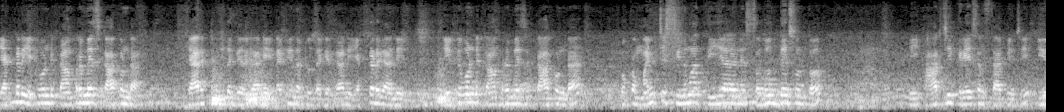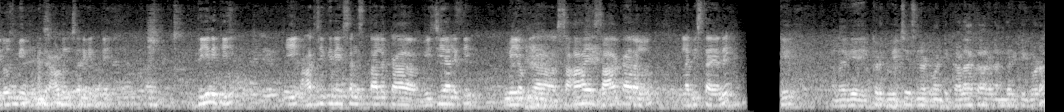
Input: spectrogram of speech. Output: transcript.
ఎక్కడ ఎటువంటి కాంప్రమైజ్ కాకుండా క్యారెక్టర్ల దగ్గర కానీ నటీనటుల దగ్గర కానీ ఎక్కడ కానీ ఎటువంటి కాంప్రమైజ్ కాకుండా ఒక మంచి సినిమా తీయాలనే సదుద్దేశంతో ఈ ఆర్జీ క్రియేషన్ స్థాపించి ఈరోజు మీ ముందుకు రావడం జరిగింది. దీనికి ఈ ఆర్జీ క్రియేషన్స్ తాలూకా విజయాలకి మీ యొక్క సహాయ సహకారాలు లభిస్తాయని. అలాగే ఇక్కడికి విచ్చేసినటువంటి కళాకారులందరికీ కూడా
